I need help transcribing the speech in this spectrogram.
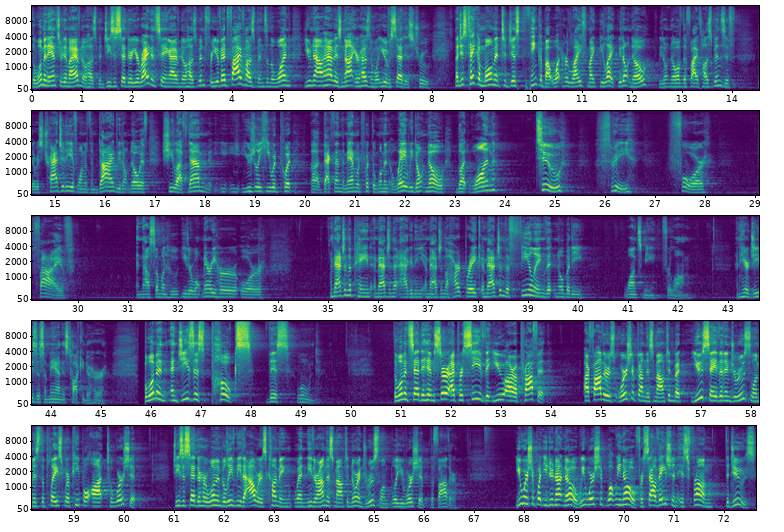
The woman answered him, I have no husband. Jesus said to her, You're right in saying, I have no husband, for you have had five husbands, and the one you now have is not your husband. What you have said is true. Now, just take a moment to just think about what her life might be like. We don't know. We don't know of the five husbands. If there was tragedy if one of them died. We don't know if she left them. Usually he would put, uh, back then, the man would put the woman away. We don't know. But one, two, three, four, five. And now someone who either won't marry her or. Imagine the pain, imagine the agony, imagine the heartbreak, imagine the feeling that nobody wants me for long. And here, Jesus, a man, is talking to her. The woman, and Jesus pokes this wound. The woman said to him, Sir, I perceive that you are a prophet. Our fathers worshiped on this mountain, but you say that in Jerusalem is the place where people ought to worship. Jesus said to her, Woman, believe me, the hour is coming when neither on this mountain nor in Jerusalem will you worship the Father. You worship what you do not know. We worship what we know, for salvation is from the Jews.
